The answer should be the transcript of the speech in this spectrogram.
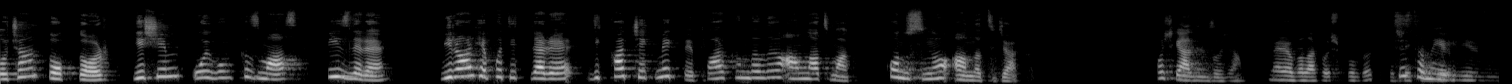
doçent doktor Yeşim Uygun Kızmaz bizlere viral hepatitlere dikkat çekmek ve farkındalığı anlatmak konusunu anlatacak. Hoş geldiniz hocam. Merhabalar, hoş bulduk. Siz Teşekkür ederim. tanıyabilir miyiz?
